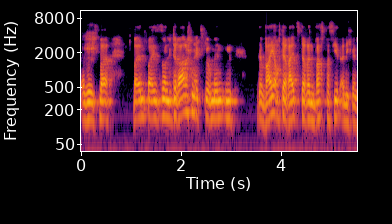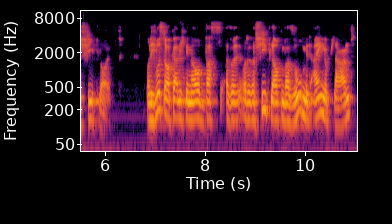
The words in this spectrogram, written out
Also es war bei, bei so literarischen Experimenten, da war ja auch der Reiz darin, was passiert eigentlich, wenn es schief läuft. Und ich wusste auch gar nicht genau, was, also, oder das Schieflaufen war so mit eingeplant,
